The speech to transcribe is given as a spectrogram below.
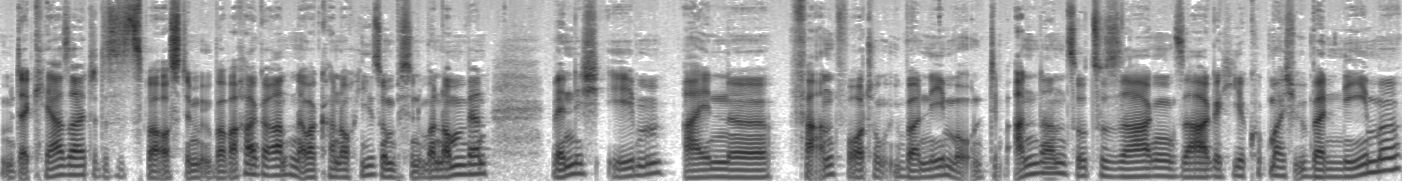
mit der Kehrseite, das ist zwar aus dem Überwachergaranten, aber kann auch hier so ein bisschen übernommen werden, wenn ich eben eine Verantwortung übernehme und dem anderen sozusagen sage, hier guck mal, ich übernehme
